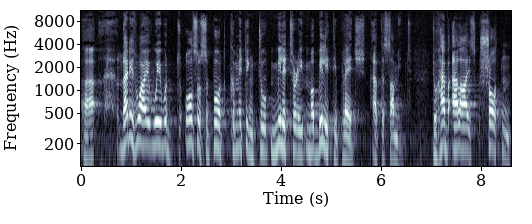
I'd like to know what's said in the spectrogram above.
Uh, that is why we would also support committing to military mobility pledge at the summit to have allies shorten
